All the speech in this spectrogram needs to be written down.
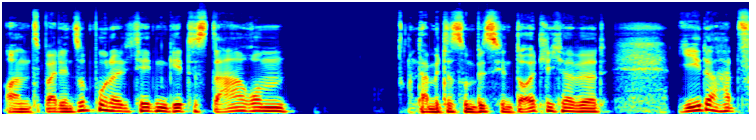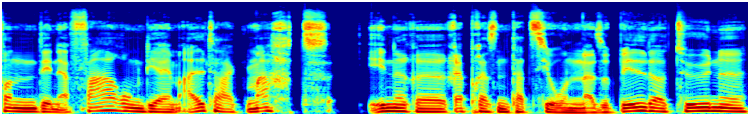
Und bei den Submodalitäten geht es darum, damit es so ein bisschen deutlicher wird, jeder hat von den Erfahrungen, die er im Alltag macht, innere Repräsentationen, also Bilder, Töne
